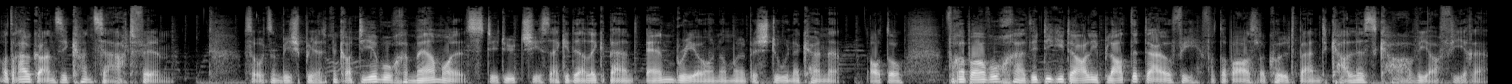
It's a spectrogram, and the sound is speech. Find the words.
oder auch ganze Konzertfilme. So zum Beispiel hat man gerade diese Woche mehrmals die deutsche Psychedelic Band Embryo nochmal bestaunen können. Oder vor ein paar Wochen die digitale Plattentaufe von der Basler Kultband Kalles Kaviar feiern.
